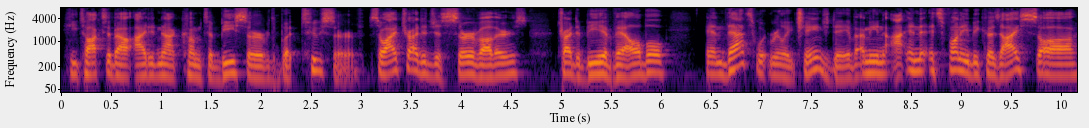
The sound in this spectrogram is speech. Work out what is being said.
he talks about i did not come to be served but to serve so i tried to just serve others tried to be available and that's what really changed dave i mean I, and it's funny because i saw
